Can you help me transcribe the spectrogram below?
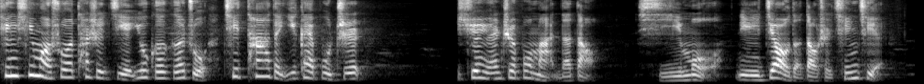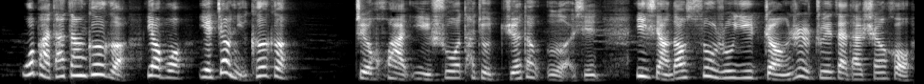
听西莫说他是解忧阁阁主，其他的一概不知。轩辕志不满的道：“西莫，你叫的倒是亲切。我把他当哥哥，要不也叫你哥哥。”这话一说，他就觉得恶心。一想到素如意整日追在他身后，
